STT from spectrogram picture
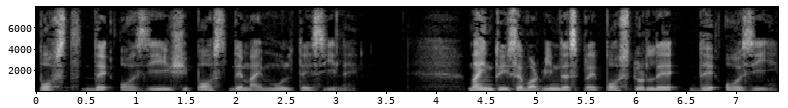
Post de o zi și post de mai multe zile. Mai întâi să vorbim despre posturile de o zi.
